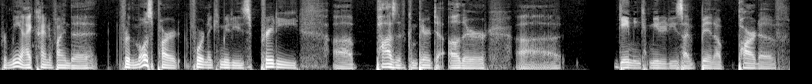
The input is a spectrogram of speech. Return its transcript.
for me, I kind of find the for the most part, Fortnite community is pretty uh, positive compared to other uh, gaming communities I've been a part of.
